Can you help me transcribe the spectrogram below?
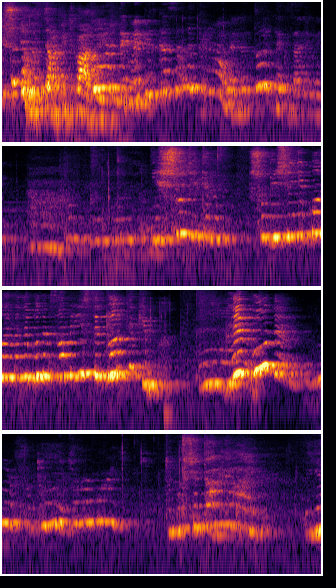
ти що ти гостям підказуєш? Тортик, ви підказали правильно, тортик зайвий. І що, діти, ви? що більше ніколи ми не будемо з вами їсти тортиків? Не будемо? Ні, тому що немає. Тому що там немає. Я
